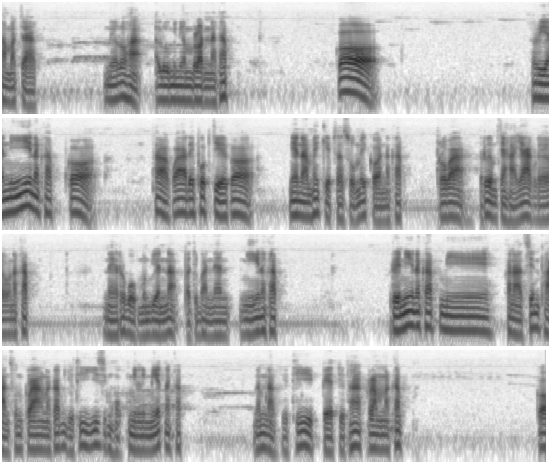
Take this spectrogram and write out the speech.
ทำมาจากเนื้อโลหะอลูมิเนียมบรอนนะครับ ก็เหรียญนี้นะครับก็ถ้าหากว่าได้พบเจอก็แนะนำให้เก็บสะสมไว้ก่อนนะครับ เพราะว่าเริ่มจะหายากแล้วนะครับ ในระบบหมุนเวียนณปัจจุบันนี้นะครับ เหรียญนี้นะครับมีขนาดเส้นผ่านศูนย์กลางนะครับอยู่ที่ 26มิลลิเมตรนะครับน้ำหนักอยู่ที่ 8.5 กรัมนะครับ ก็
